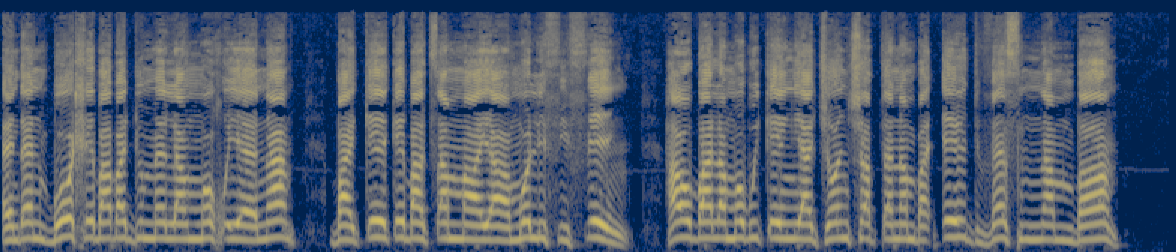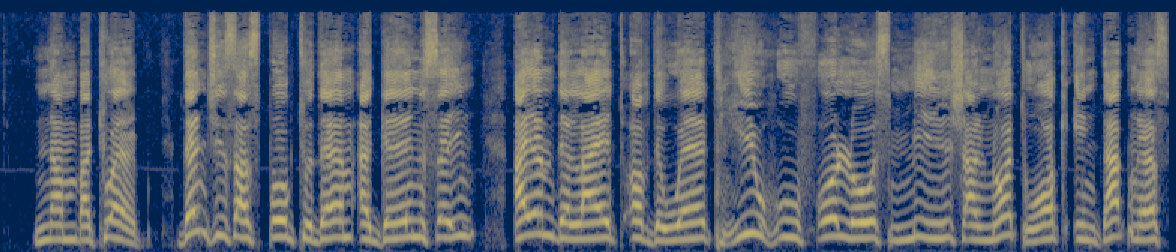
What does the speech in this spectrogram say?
And then bohle ba ba dumelang mo go yena ba keke ba tsamaya mo lefifeng. Ha o bala mo bukeng ya John chapter number 8 verse number number 12 then Jesus spoke to them again saying I am the light of the world. He who follows me shall not walk in darkness,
